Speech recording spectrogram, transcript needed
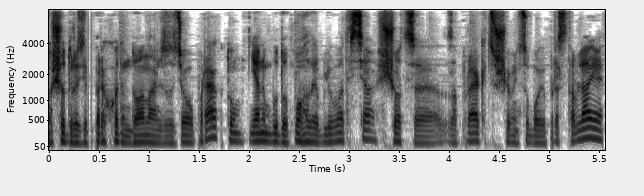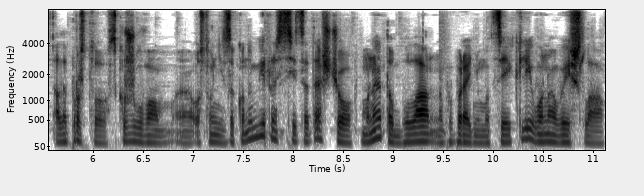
Ну що, друзі, переходимо до аналізу цього проекту. Я не буду поглиблюватися, що це за проект, що він собою представляє, але просто скажу вам е, основні закономірності. Це те, що монета була на попередньому циклі. Вона вийшла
